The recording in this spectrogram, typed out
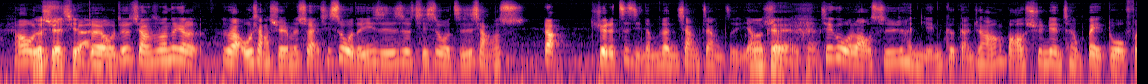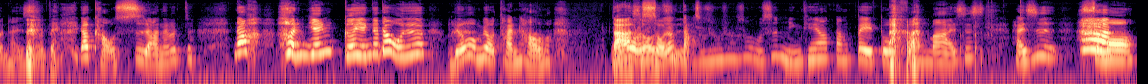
然后我就学起来。对，我就想说那个，对吧？我想学那么帅。其实我的意思是，其实我只是想要让觉得自己能不能像这样子一样帅。OK OK。结果我老师很严格，感觉好像把我训练成贝多芬还是什么的，要考试啊，那个，那很严格，严格到我觉得，如果我没有弹好，然后我的手就打手指，我想说我是明天要当贝多芬吗？还是还是什么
